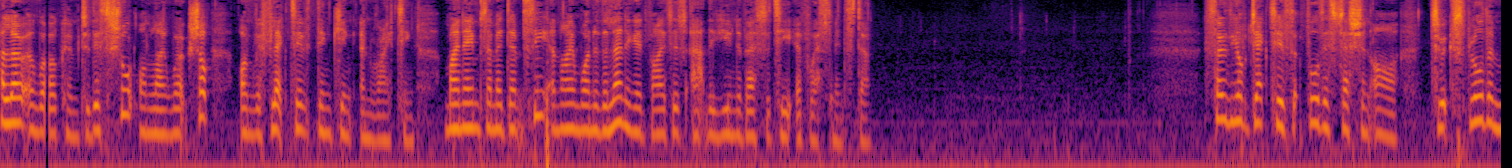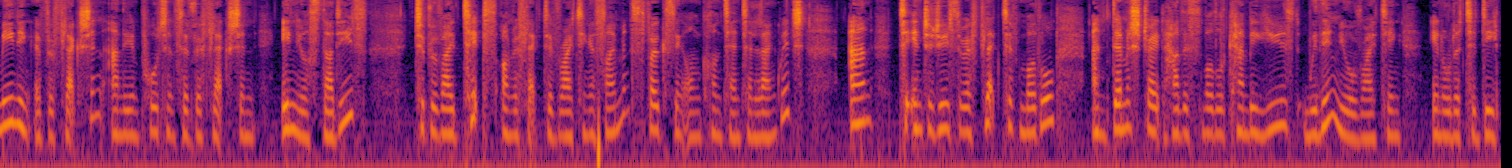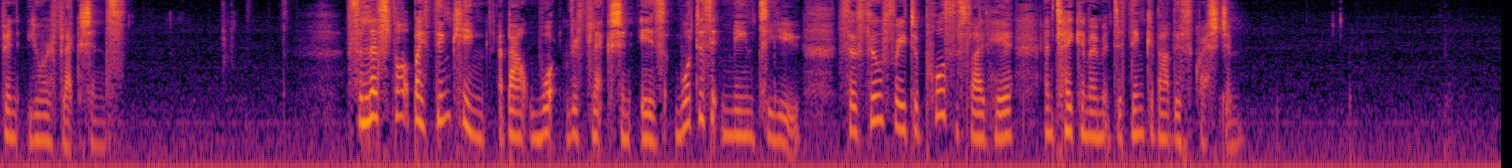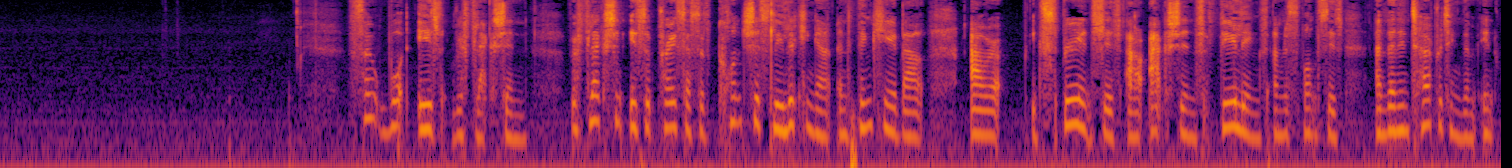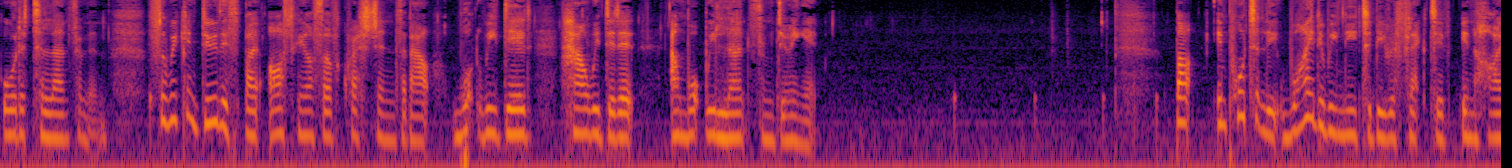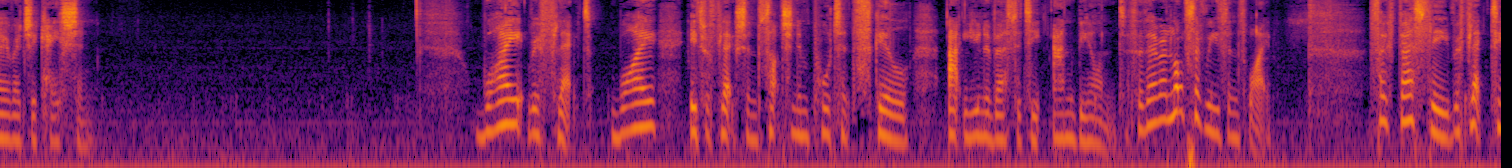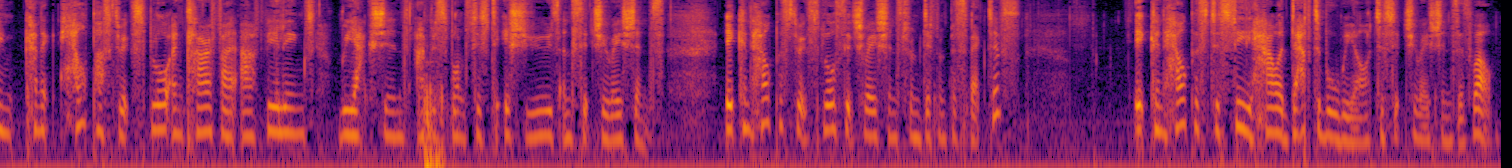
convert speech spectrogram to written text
Hello and welcome to this short online workshop on reflective thinking and writing. My name's Emma Dempsey and I'm one of the learning advisors at the University of Westminster. So the objectives for this session are to explore the meaning of reflection and the importance of reflection in your studies, to provide tips on reflective writing assignments focusing on content and language, and to introduce the reflective model and demonstrate how this model can be used within your writing in order to deepen your reflections. So let's start by thinking about what reflection is. What does it mean to you? So feel free to pause the slide here and take a moment to think about this question. So what is reflection? Reflection is a process of consciously looking at and thinking about our experiences, our actions, feelings, and responses, and then interpreting them in order to learn from them. So we can do this by asking ourselves questions about what we did, how we did it, and what we learnt from doing it. But importantly, why do we need to be reflective in higher education? Why reflect? Why is reflection such an important skill at university and beyond? So there are lots of reasons why. So firstly, reflecting can help us to explore and clarify our feelings, reactions and responses to issues and situations. It can help us to explore situations from different perspectives. It can help us to see how adaptable we are to situations as well.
